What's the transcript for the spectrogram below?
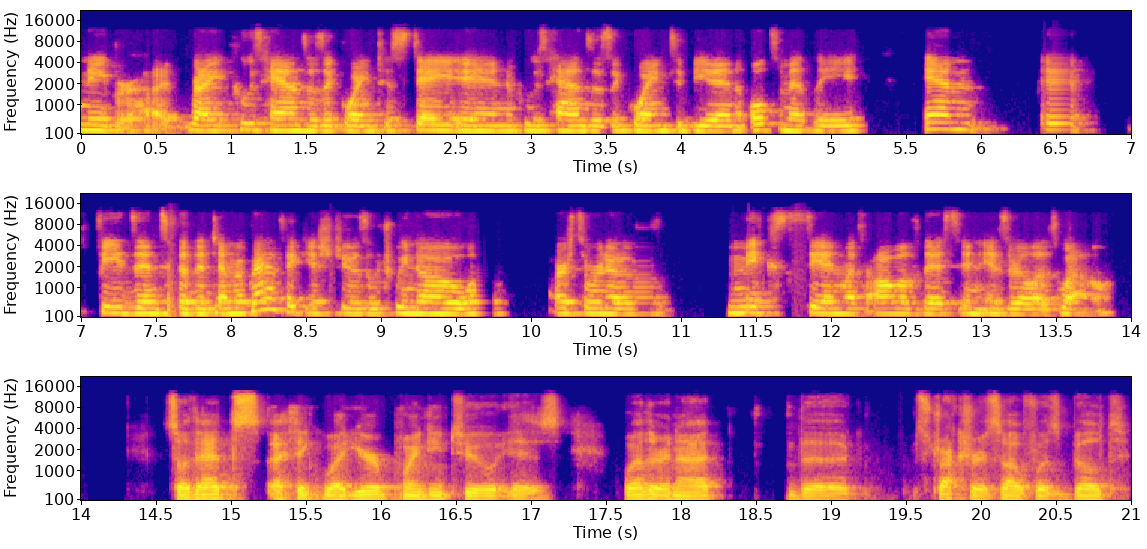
neighborhood, right? Whose hands is it going to stay in? Whose hands is it going to be in ultimately? And it feeds into the demographic issues, which we know are sort of mixed in with all of this in Israel as well. So that's, I think, what you're pointing to is whether or not the structure itself was built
